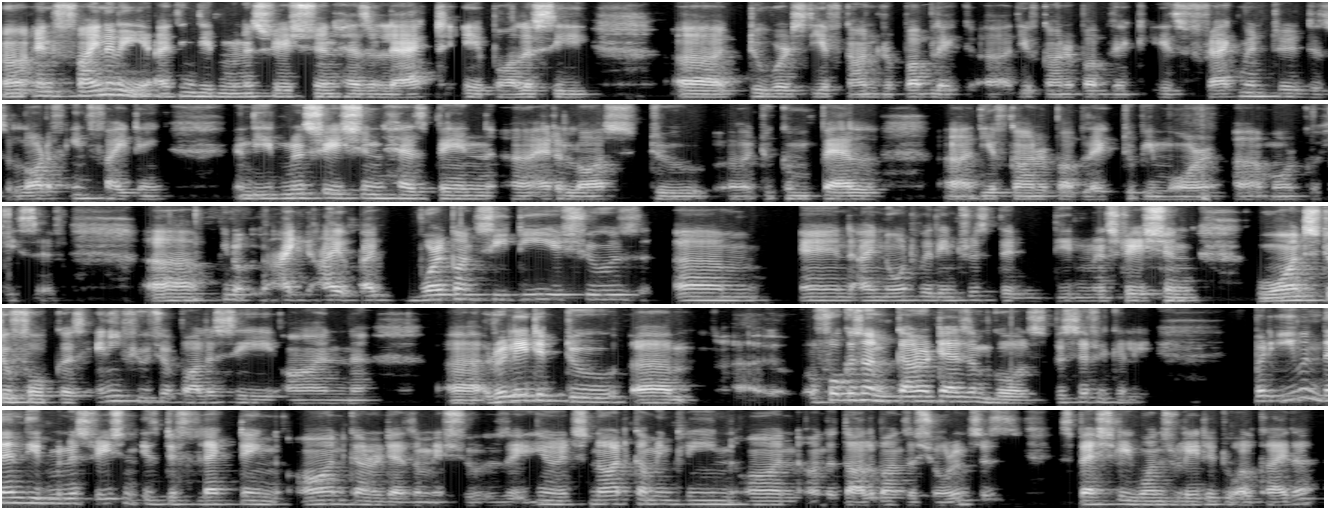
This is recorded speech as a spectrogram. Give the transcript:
Uh, and finally, I think the administration has lacked a policy uh, towards the Afghan Republic. Uh, the Afghan Republic is fragmented. There's a lot of infighting, and the administration has been uh, at a loss to uh, to compel uh, the Afghan Republic to be more uh, more cohesive. you know, I, I, I work on CT issues. Um, and I note with interest that the administration wants to focus any future policy on related to um, focus on counterterrorism goals specifically. But even then the administration is deflecting on counterterrorism issues. You know it's not coming clean on on the taliban's assurances especially ones related to al-qaeda.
